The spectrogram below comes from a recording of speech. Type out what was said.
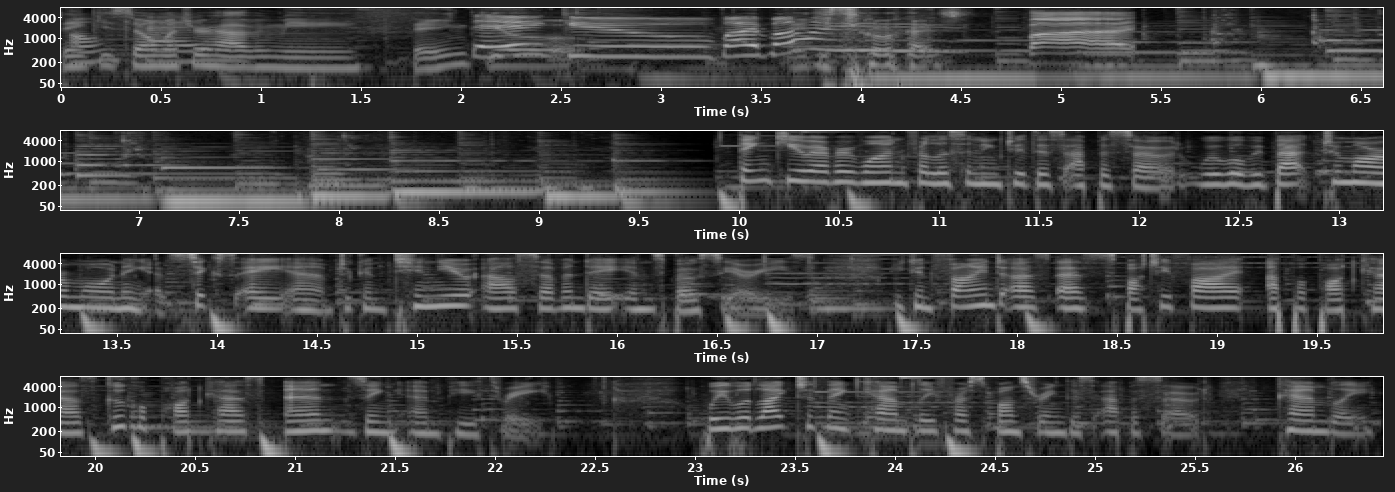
Thank you oh, so much for having me. Thank, Thank you. Thank you. Bye bye. Thank you so much. Bye. Thank you, everyone, for listening to this episode. We will be back tomorrow morning at 6 a.m. to continue our seven day inspo series. You can find us at Spotify, Apple Podcasts, Google Podcasts, and Zing MP3. We would like to thank Cambly for sponsoring this episode. Cambly,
